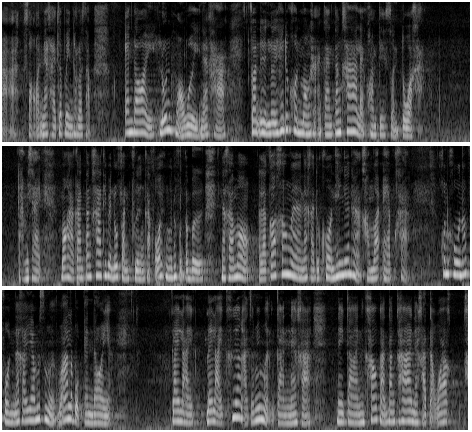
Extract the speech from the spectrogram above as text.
อาสอนนะคะ จะเป็นโทรศัพท์ Android รุ่นหัวเว่ยนะคะ ก่อนอื่นเลยให้ทุกคนมองหาการตั้งค่าและความเป็นส่วนตัวค่ะอะไม่ใช่ มองหาการตั้งค่าที่เป็นรูปฟันเฟืองค่ะ โอ้ยมือน้ำฝนกระเบอร์นะคะมองแล้วก็เข้ามานะคะ ทุกคนให้เลื่อนหาคำว่าแอปค่ะ คุณครูน้ำฝนนะคะ ย้ำเสมอว่าระบบ Android เนี่ยหลายๆหลายๆ เครื่องอาจจะไม่เหมือนกันนะคะ ในการเข้าการตั้งค่านะคะ แต่ว่าค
